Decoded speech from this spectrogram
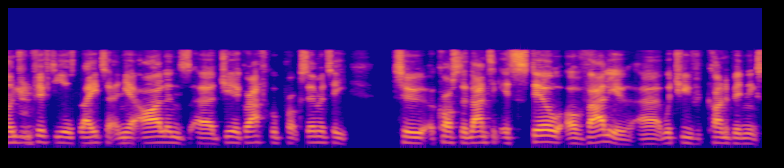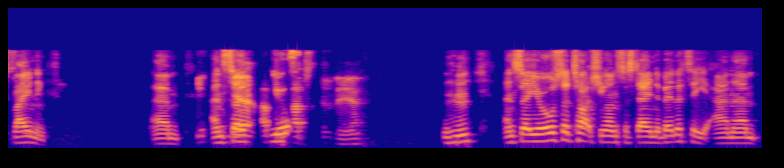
150 years later, and yet Ireland's uh, geographical proximity to across the Atlantic is still of value, uh, which you've kind of been explaining. Um, and so yeah, you're, absolutely, yeah. Mm-hmm. And so you're also touching on sustainability, and um,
